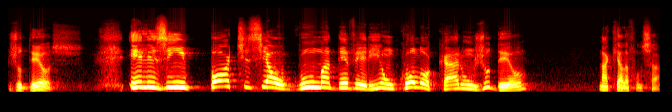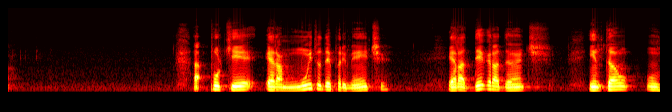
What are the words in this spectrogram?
judeus, eles em hipótese alguma deveriam colocar um judeu naquela função. Ah, porque era muito deprimente, era degradante. Então, um,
